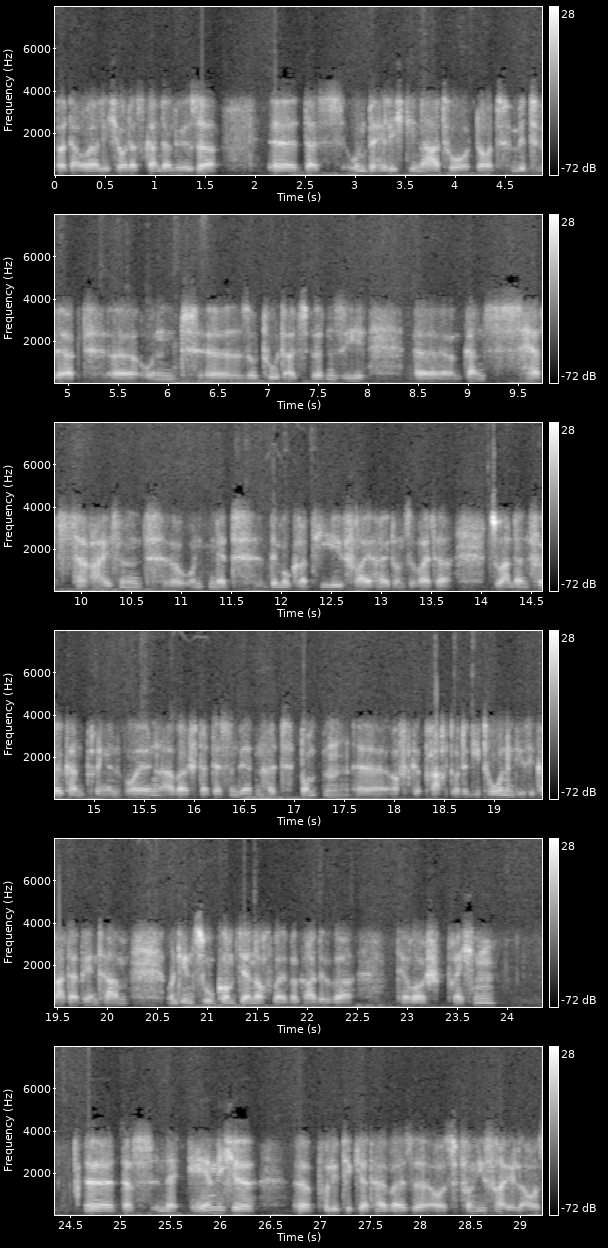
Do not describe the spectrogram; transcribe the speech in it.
bedauerlicher oder skandalöser, dass unbehelligt die NATO dort mitwirkt äh, und äh, so tut, als würden sie ganz herzzerreißend und nett Demokratie, Freiheit und so weiter zu anderen Völkern bringen wollen, aber stattdessen werden halt Bomben oft gebracht oder die Drohnen, die Sie gerade erwähnt haben. Und hinzu kommt ja noch, weil wir gerade über Terror sprechen, dass eine ähnliche Politik ja teilweise aus von Israel aus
